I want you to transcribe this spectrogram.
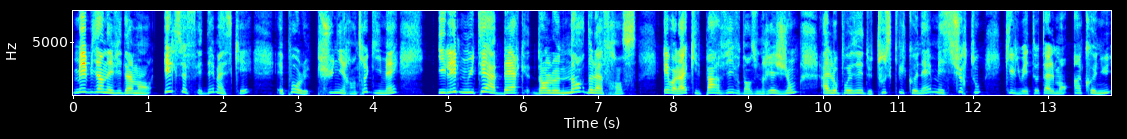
Mais bien évidemment, il se fait démasquer et pour le punir, entre guillemets, il est muté à Bergue, dans le nord de la France. Et voilà qu'il part vivre dans une région à l'opposé de tout ce qu'il connaît, mais surtout qui lui est totalement inconnue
